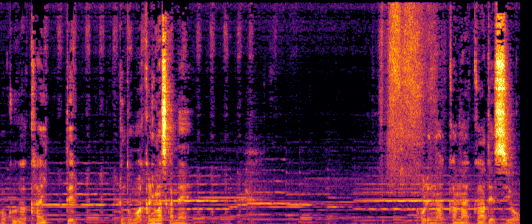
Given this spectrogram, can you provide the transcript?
僕が書いてるの分かりますかね？これなかなかですよ。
